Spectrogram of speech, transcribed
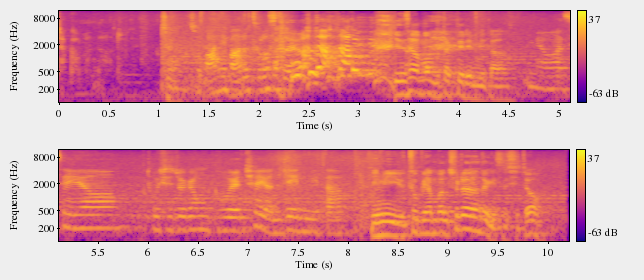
잠깐만 나와주세요. 저 많이 말을 들었어요. 인사 한번 부탁드립니다. 안녕하세요. 도시조경부의 최연재입니다. 이미 유튜브에 한번 출연한 적 있으시죠?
